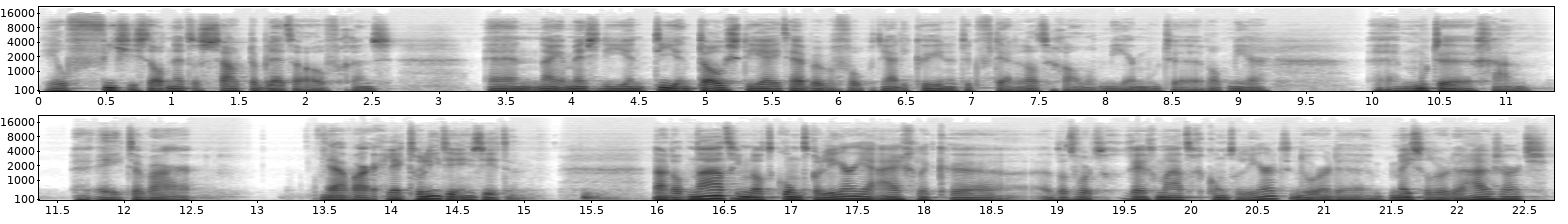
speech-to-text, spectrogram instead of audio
heel vies is dat, net als zouttabletten overigens. En nou ja, mensen die een tea- en toast dieet hebben bijvoorbeeld, ja, die kun je natuurlijk vertellen dat ze gewoon wat meer moeten, wat meer uh, moeten gaan uh, eten waar, ja, waar elektrolyten in zitten. Nou, dat natrium, dat controleer je eigenlijk, dat wordt regelmatig gecontroleerd, door de, meestal door de huisarts.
